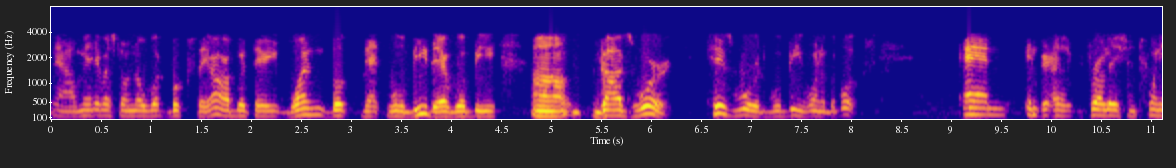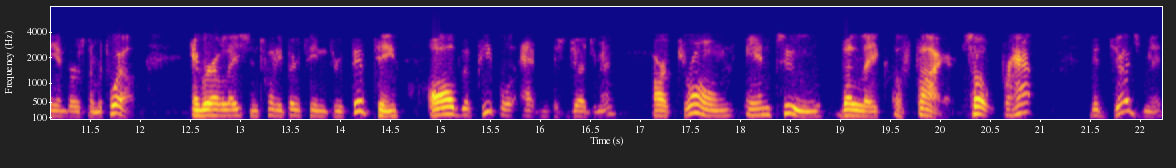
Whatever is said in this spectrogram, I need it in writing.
Now, many of us don't know what books they are, but they one book that will be there will be uh, God's Word. His Word will be one of the books. And in uh, Revelation 20 and verse number 12. In Revelation 20, 13 through 15, all the people at this judgment are thrown into the lake of fire. So perhaps the judgment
